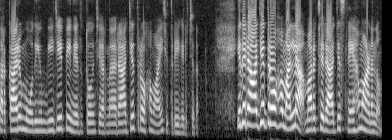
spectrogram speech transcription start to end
സർക്കാരും മോദിയും ബി നേതൃത്വവും ചേർന്ന് രാജ്യദ്രോഹമായി ചിത്രീകരിച്ചത്. ഇത് രാജ്യദ്രോഹമല്ല മറിച്ച് രാജ്യസ്നേഹമാണെന്നും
